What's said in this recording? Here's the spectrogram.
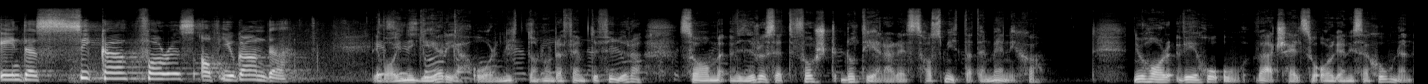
in the Sika forest of Uganda. Det var i Nigeria år 1954 som viruset först noterades ha smittat en människa. Nu har WHO, Världshälsoorganisationen,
